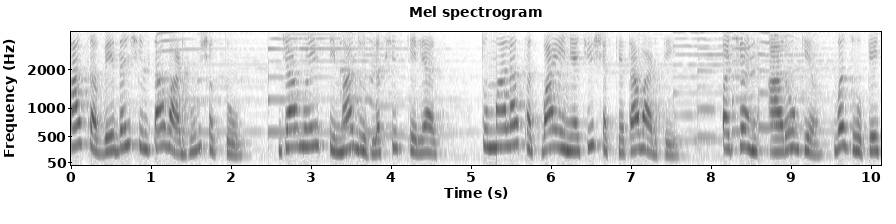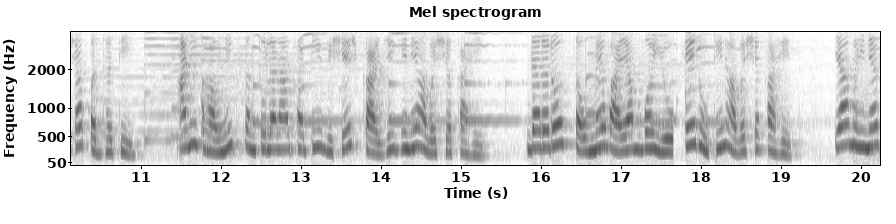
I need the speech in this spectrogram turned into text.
हा संवेदनशीलता वाढवू शकतो ज्यामुळे सीमा दुर्लक्षित केल्यास तुम्हाला थकवा येण्याची शक्यता वाढते. पचन आरोग्य व झोपेच्या पद्धती आणि भावनिक संतुलनासाठी विशेष काळजी घेणे आवश्यक आहे. दररोज सौम्य व्यायाम व योग हे रुटीन आवश्यक आहेत. या महिन्यात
